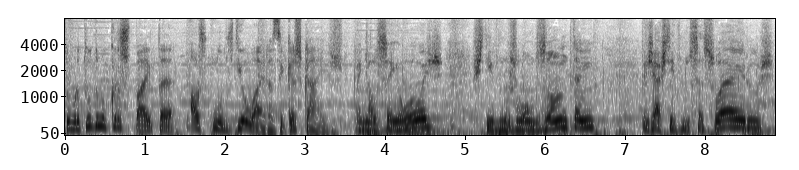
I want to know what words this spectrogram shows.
sobretudo no que respeita aos clubes de Oeiras e Cascais. Venho ao Ceia hoje, estive nos Lombos ontem, já estive no Sassueiros,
